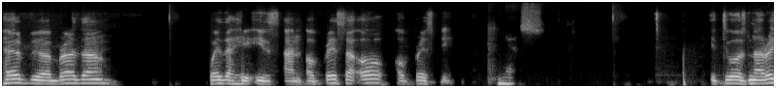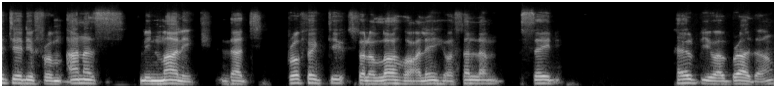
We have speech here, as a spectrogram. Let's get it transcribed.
Help your brother, whether he is an oppressor or oppressed. Yes. It was narrated from Anas bin Malik that Prophet sallallahu alaihi wasallam said, help your brother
